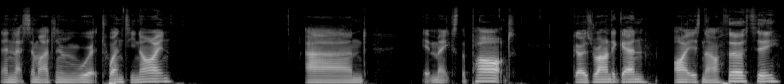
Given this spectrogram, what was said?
Then let's imagine we're at 29 and it makes the part, goes around again, i is now 30,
